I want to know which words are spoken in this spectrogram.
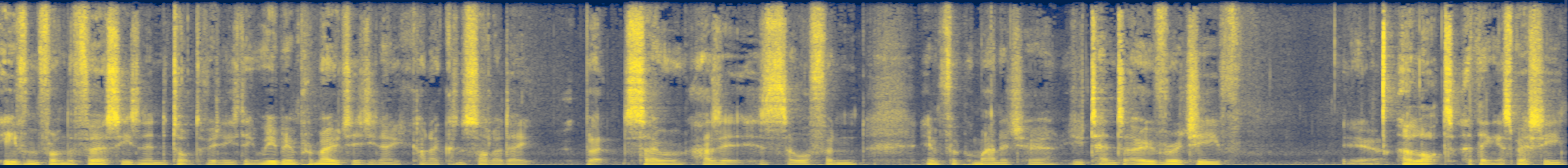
even from the first season in the top division, you think we've been promoted. You know, you kind of consolidate but so as it is so often in Football Manager, you tend to overachieve. Yeah, a lot. I think, especially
